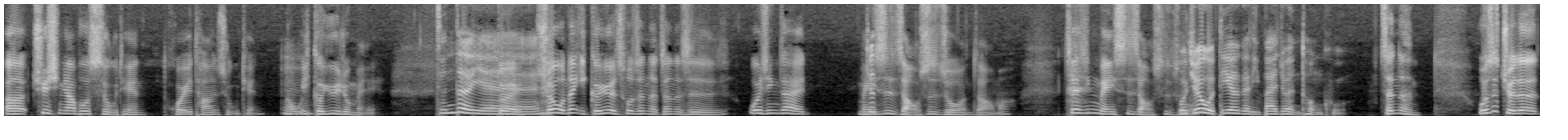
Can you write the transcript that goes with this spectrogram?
呃去新加坡十五天，回台湾十五天，然后一个月就没、嗯。真的耶。对，所以我那一个月说真的，真的是我已经在没事找事做，你知道吗？真心没事找事做。我觉得我第二个礼拜就很痛苦，真的很，我是觉得。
